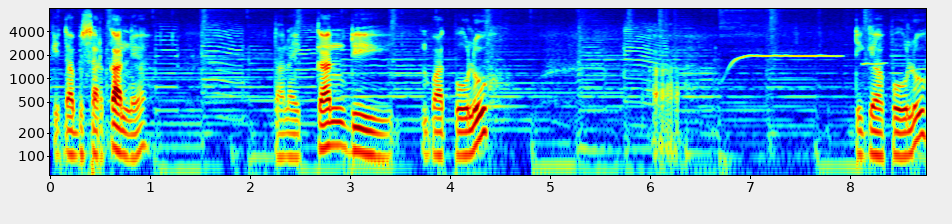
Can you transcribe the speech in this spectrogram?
kita besarkan ya. Kita naikkan di 40 30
